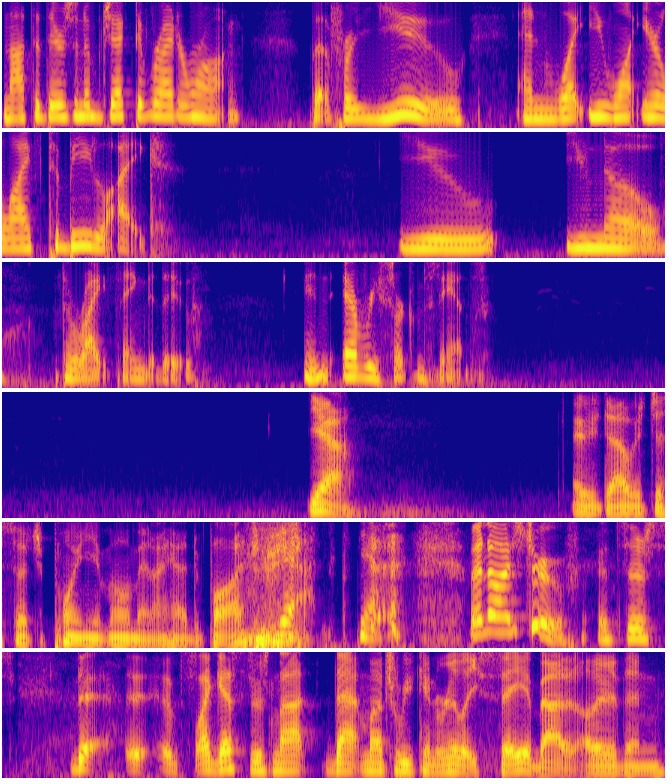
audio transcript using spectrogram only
Not that there's an objective right or wrong, but for you and what you want your life to be like, you you know the right thing to do in every circumstance. Yeah. It that was just such a poignant moment. I had to pause. Yeah. Yeah. but no, it's true. It's just, the, it's. I guess there's not that much we can really say about it, other than,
